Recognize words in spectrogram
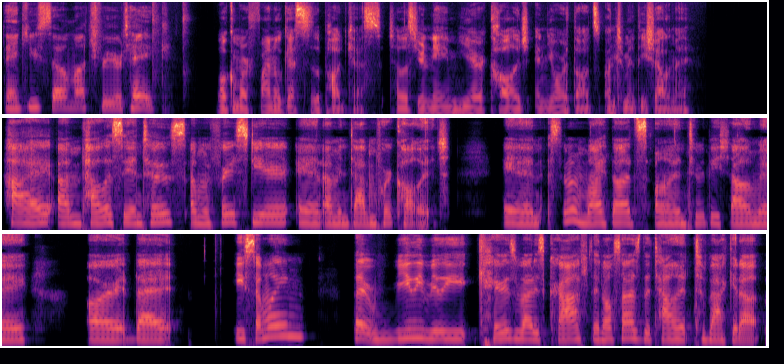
Thank you so much for your take. Welcome our final guest to the podcast. Tell us your name, year, college, and your thoughts on Timothy Chalamet. Hi, I'm Paula Santos. I'm a first year and I'm in Davenport College. And some of my thoughts on Timothy Chalamet are that he's someone that really, really cares about his craft and also has the talent to back it up.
